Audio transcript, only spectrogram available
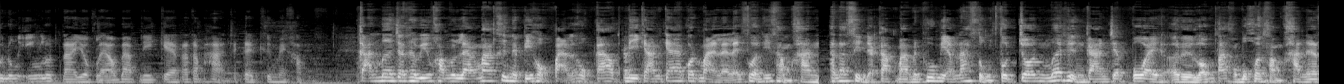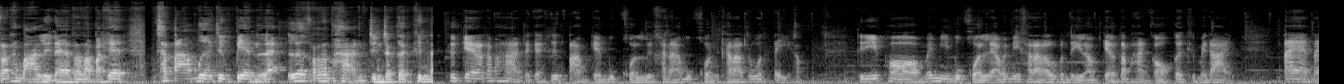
คุณนุงอิงหลุดนายกแล้วแบบนี้เกรัฐประหารจะเกิดขึ้นไหมครับ การเมืองจะทวีความรุนแรงมากขึ้นในปี 68 และ 69 มีการแก้กฎหมายหลาย ๆ ส่วนที่สำคัญท่านทักษิณจะกลับมาเป็นผู้มีอำนาจสูงสุดจนเมื่อถึงการเจ็บป่วย หรือล้มตายของบุคคลสำคัญในรัฐบาลหรือในระดับประเทศชะตาเมืองจึงเปลี่ยนและเลิกรัฐประหารจึงจะเกิดขึ้น คือเกมรัฐประหารจะเกิดขึ้นตามเกมบุคคลหรือคณะบุคคลคณะรัฐมนตรีครับทีนี้พอไม่มีบุคคลแล้วไม่มีคณะรัฐมนตรีแล้วเกมรัฐประหารก็เกิดขึ้นไม่ได้ แต่ใน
